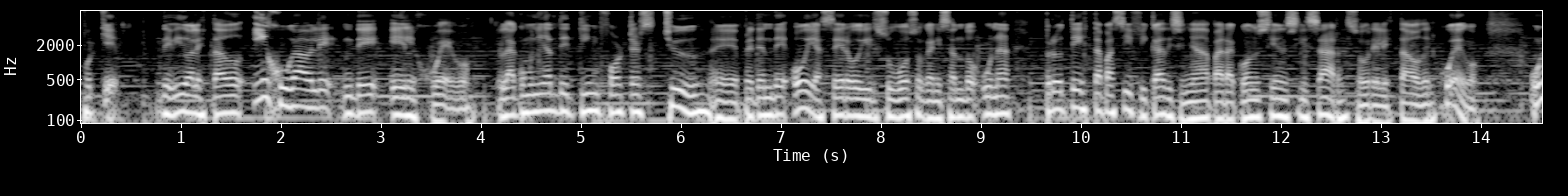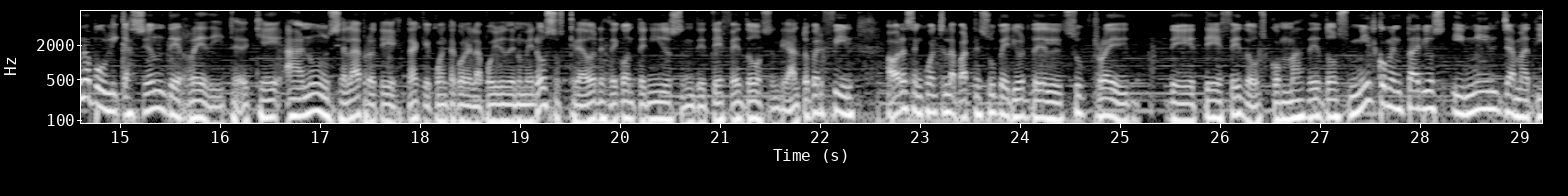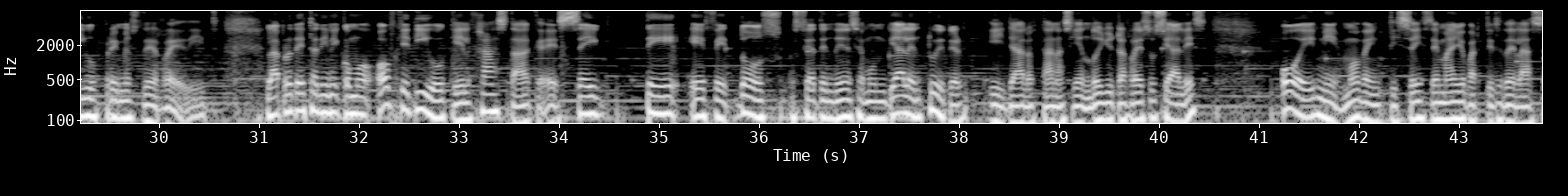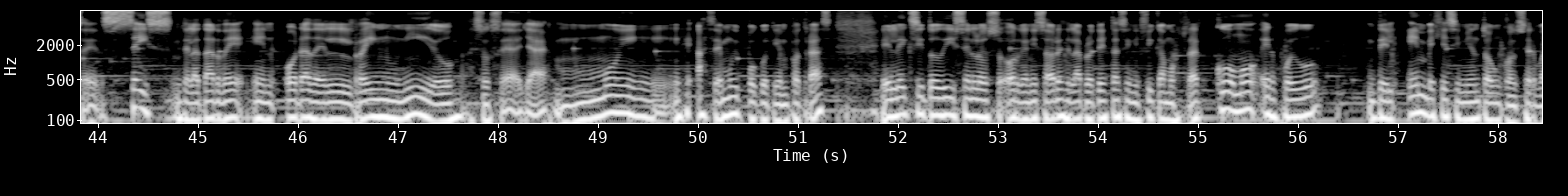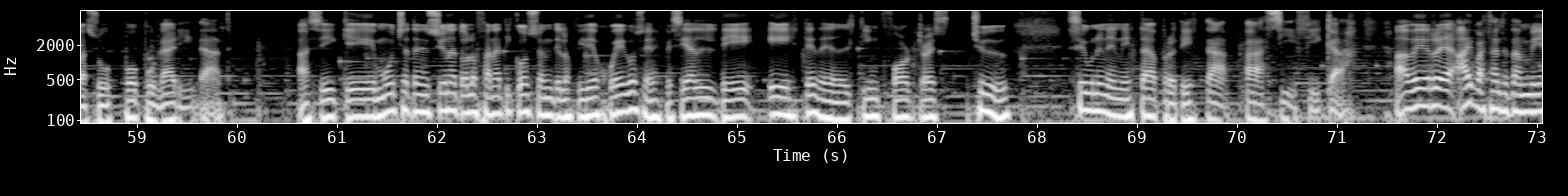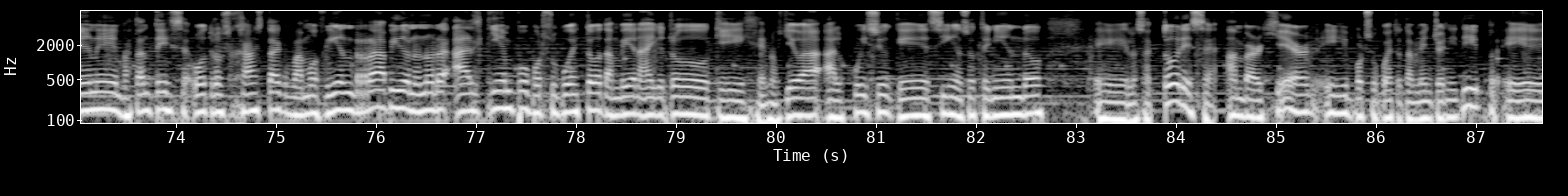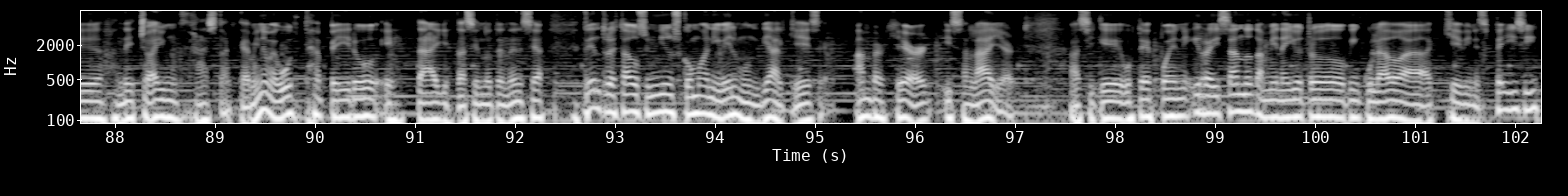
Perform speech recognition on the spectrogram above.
¿Por qué? Debido al estado injugable del el juego. La comunidad de Team Fortress 2 eh, pretende hoy hacer oír su voz organizando una protesta pacífica diseñada para concienciar sobre el estado del juego. Una publicación de Reddit que anuncia la protesta, que cuenta con el apoyo de numerosos creadores de contenidos de TF2 de alto perfil, ahora se encuentra en la parte superior del subreddit de TF2 con más de 2.000 comentarios y 1.000 llamativos premios de Reddit. La protesta tiene como objetivo que el hashtag eh, SaveTF2 sea tendencia mundial en Twitter, y ya lo están haciendo, y otras redes sociales hoy mismo, 26 de mayo, a partir de las 6 eh, de la tarde en hora del Reino Unido. Eso sea, ya es muy. hace muy poco tiempo atrás. El éxito, dicen los organizadores de la protesta, significa mostrar cómo el juego del envejecimiento aún conserva su popularidad. Así que mucha atención a todos los fanáticos de los videojuegos, en especial de este, del Team Fortress 2 se unen en esta protesta pacífica. A ver, eh, hay bastante también, eh, bastantes otros hashtags. Vamos bien rápido en honor al tiempo, por supuesto. También hay otro que nos lleva al juicio que siguen sosteniendo eh, los actores, Amber Heard y por supuesto también Johnny Depp. de hecho, hay un hashtag que a mí no me gusta, pero está y está haciendo tendencia dentro de Estados Unidos como a nivel mundial, que es Amber Heard is a liar. Así que ustedes pueden ir revisando. También hay otro vinculado a Kevin Spacey.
